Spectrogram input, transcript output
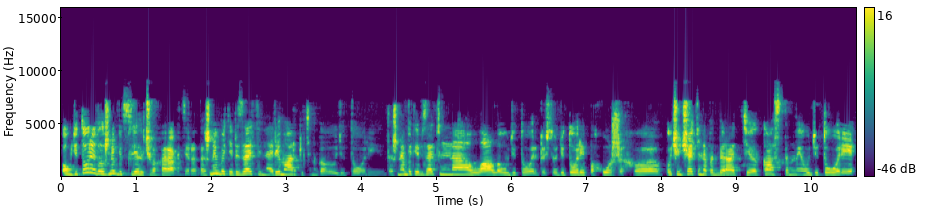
аудитории должны быть следующего характера. Должны быть обязательно ремаркетинговые аудитории, должны быть обязательно лал аудитории, то есть аудитории похожих. Э, очень тщательно подбирать кастомные аудитории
